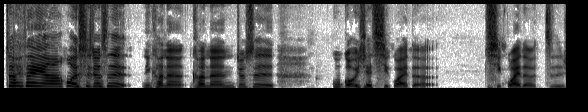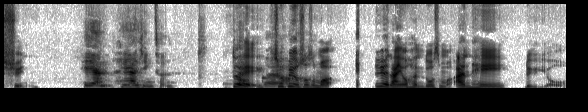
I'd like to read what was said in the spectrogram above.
对对呀、啊，或者是就是你可能可能就是 Google 一些奇怪的奇怪的资讯，黑暗黑暗行程，对，哦对啊、就比如说什么越南有很多什么暗黑旅游，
